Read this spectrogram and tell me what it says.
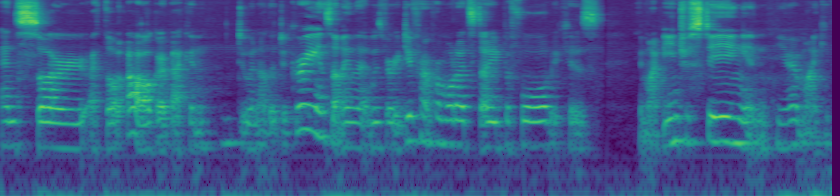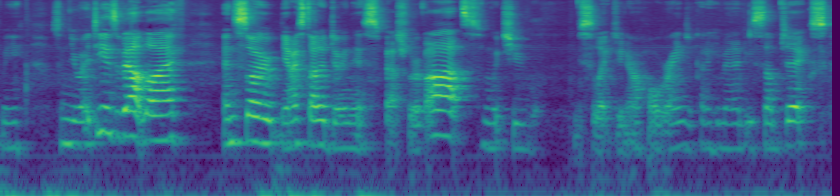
And so I thought, oh, I'll go back and do another degree in something that was very different from what I'd studied before because it might be interesting and, you know, it might give me some new ideas about life. And so, you know, I started doing this Bachelor of Arts, in which you select, you know, a whole range of kind of humanities subjects.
